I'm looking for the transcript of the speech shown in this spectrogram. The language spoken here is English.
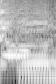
with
